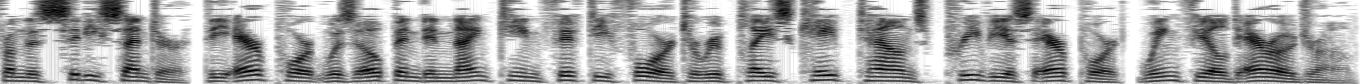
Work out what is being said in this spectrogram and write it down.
from the city center, the airport was opened in 1954 to replace Cape Town's previous airport, Wingfield Aerodrome.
